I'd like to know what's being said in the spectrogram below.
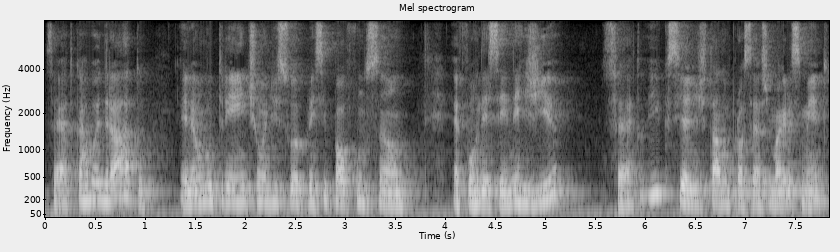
Certo? O carboidrato ele é um nutriente onde sua principal função é fornecer energia, certo? E que se a gente está no processo de emagrecimento,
